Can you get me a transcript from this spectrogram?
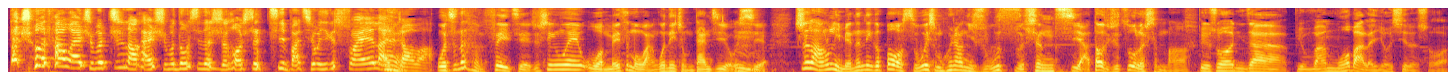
他说他玩什么只狼还是什么东西的时候生气，把其中一个摔了，你知道吗？我真的很费解，就是因为我没怎么玩过那种单机游戏。只狼里面的那个 BOSS 为什么会让你如此生气啊？到底是做了什么？比如说你在比如玩 MOBA 类游戏的时候，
